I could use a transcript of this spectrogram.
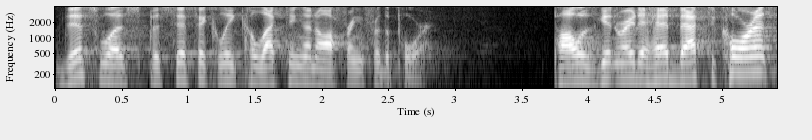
This was specifically collecting an offering for the poor. Paul was getting ready to head back to Corinth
